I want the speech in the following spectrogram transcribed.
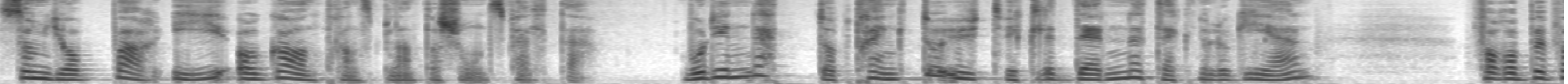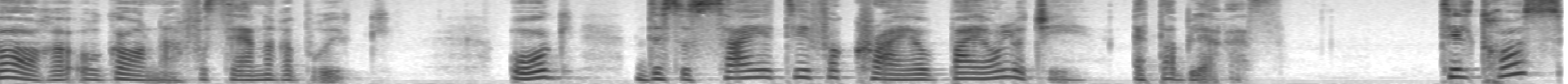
som jobber i organtransplantasjonsfeltet, hvor de nettopp trengte å utvikle denne teknologien for å bevare organer for senere bruk, og The Society for Cryobiology etableres. Til tross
